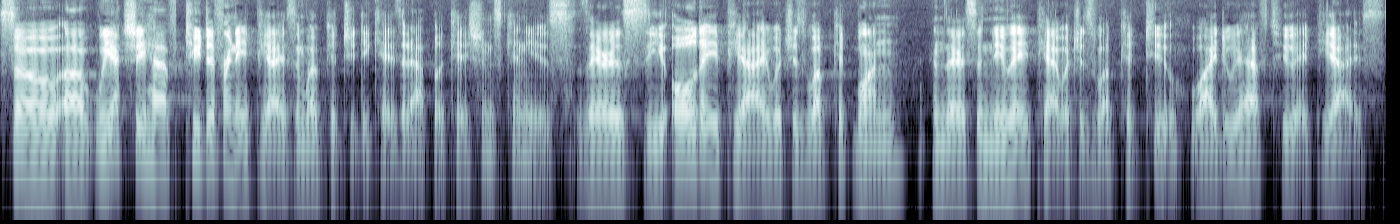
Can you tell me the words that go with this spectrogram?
So uh, we actually have two different APIs in WebKit GTK that applications can use. There's the old API, which is WebKit 1, and there's a new API, which is WebKit 2. Why do we have two APIs?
